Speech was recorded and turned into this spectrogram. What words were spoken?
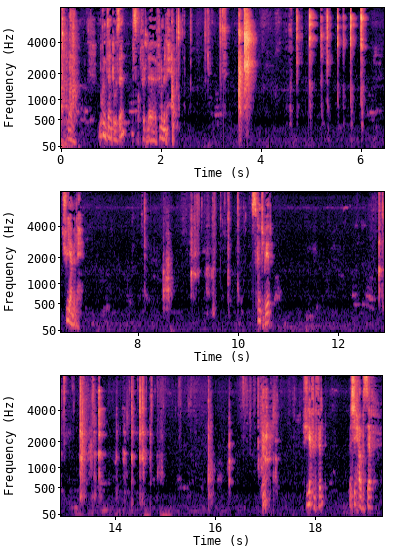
فوالا دوك نبدا ندوزن نسقط في الملح شوية ملح سكنجبير شوية فلفل. ماشي حار بزاف.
